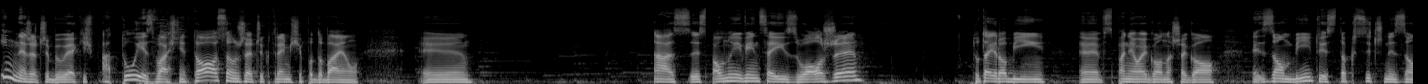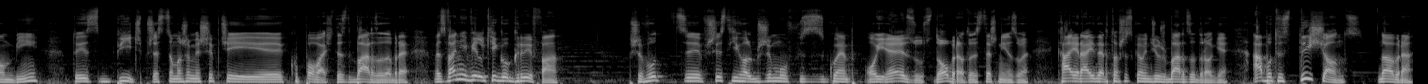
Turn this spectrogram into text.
inne rzeczy były jakieś. A tu jest właśnie, to są rzeczy, które mi się podobają. Yy... A, spawnuje więcej złoży. Tutaj robi e, wspaniałego naszego e, zombie. Tu jest toksyczny zombie. Tu jest beach, przez co możemy szybciej e, kupować. To jest bardzo dobre. Wezwanie wielkiego gryfa. Przywódcy wszystkich olbrzymów z głęb. O Jezus, dobra, to jest też niezłe. Kai Rider, to wszystko będzie już bardzo drogie. A, bo to jest tysiąc! Dobra,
